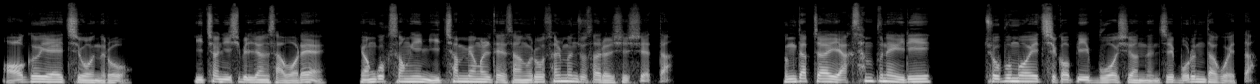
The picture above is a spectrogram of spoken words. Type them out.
어그의 지원으로 2021년 4월에 영국 성인 2,000명을 대상으로 설문조사를 실시했다. 응답자의 약 3분의 1이 조부모의 직업이 무엇이었는지 모른다고 했다.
